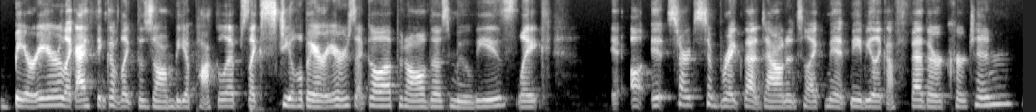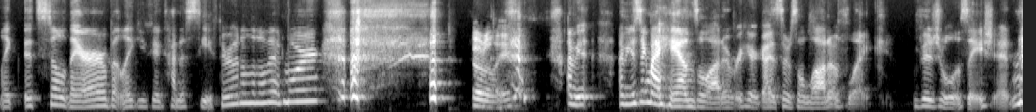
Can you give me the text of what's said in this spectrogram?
barrier. Like i think of like the zombie apocalypse like steel barriers that go up in all of those movies. Like it, uh, it starts to break that down into like maybe like a feather curtain like it's still there but like you can kind of see through it a little bit more. Totally. I mean i'm using my hands a lot over here guys. There's a lot of like visualization.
